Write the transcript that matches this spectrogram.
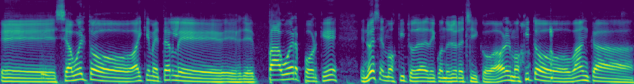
eh, se ha vuelto, hay que meterle eh, de power porque no es el mosquito de, de cuando yo era chico. Ahora el mosquito banca.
